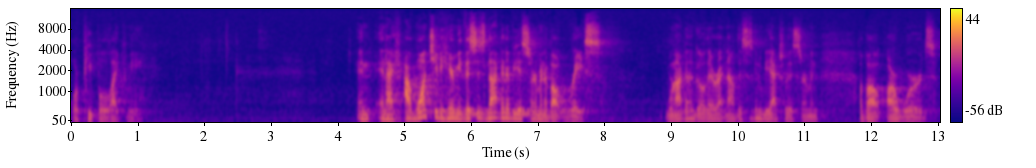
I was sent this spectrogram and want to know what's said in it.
or people like me. And, and I, I want you to hear me. This is not going to be a sermon about race. We're not going to go there right now. This is going to be actually a sermon about our words.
